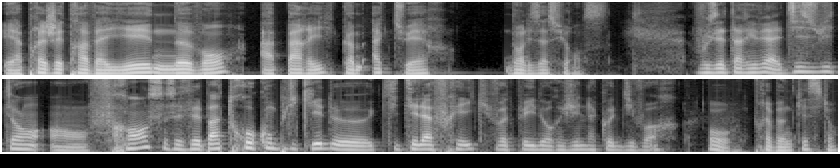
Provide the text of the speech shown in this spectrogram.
Et après j'ai travaillé neuf ans à Paris comme actuaire dans les assurances. Vous êtes arrivé à 18 ans en France. C'était pas trop compliqué de quitter l'Afrique, votre pays d'origine, la Côte d'Ivoire? Oh, très bonne question.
